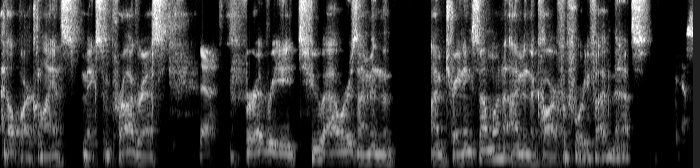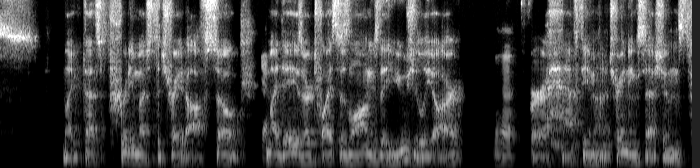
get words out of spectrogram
help our clients make some progress. Yeah. For every two hours i'm in the I'm training someone, I'm in the car for 45 minutes. Yes. Like that's pretty much the trade off. So Yeah. my days are twice as long as they usually are Mhm. for half the amount of training sessions.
